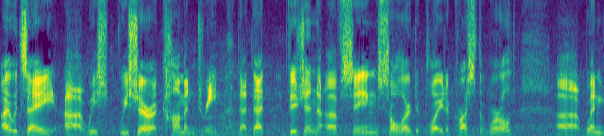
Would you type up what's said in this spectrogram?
I would say uh, we, sh we share a common dream that that vision of seeing solar deployed across the world. Uh, when,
